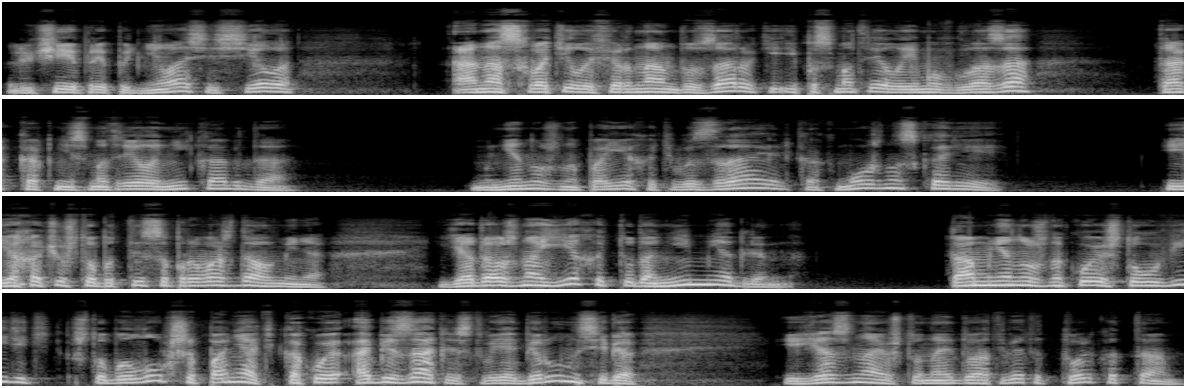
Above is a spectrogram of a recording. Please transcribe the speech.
Лючия приподнялась и села. Она схватила Фернанду за руки и посмотрела ему в глаза, так, как не смотрела никогда. «Мне нужно поехать в Израиль как можно скорее, и я хочу, чтобы ты сопровождал меня. Я должна ехать туда немедленно». Там мне нужно кое-что увидеть, чтобы лучше понять, какое обязательство я беру на себя, и я знаю, что найду ответы только там.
